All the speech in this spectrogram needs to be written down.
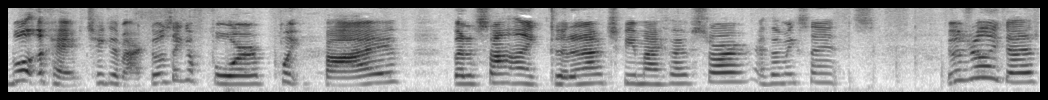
well, okay, take it back. It was like a 4.5, but it's not like good enough to be my 5 star, if that makes sense. It was really good.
